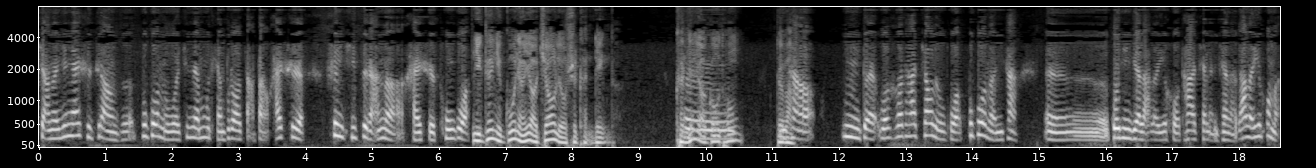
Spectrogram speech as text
想的应该是这样子。不过呢，我现在目前不知道咋办，还是顺其自然的，还是通过。你跟你姑娘要交流是肯定的，肯定要沟通，对吧？你看啊，嗯，对，我和她交流过。不过呢，你看，嗯，国庆节来了以后，她前两天来，来了以后呢，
